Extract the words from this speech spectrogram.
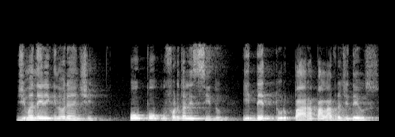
de maneira ignorante ou pouco fortalecido e deturpar a palavra de Deus.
